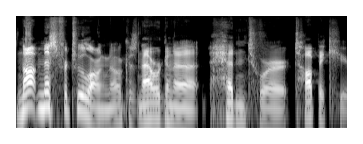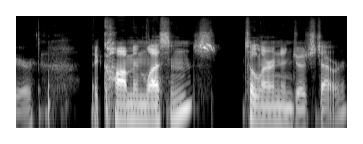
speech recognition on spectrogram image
not missed for too long, though, because now we're going to head into our topic here the common lessons to learn in Judge Tower.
